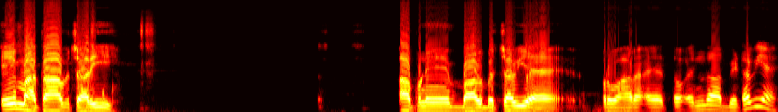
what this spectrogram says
ਇਹ ਮਾਤਾ ਵਿਚਾਰੀ ਆਪਣੇ ਬਾਲ ਬੱਚਾ ਵੀ ਹੈ, ਪਰਿਵਾਰ ਹੈ, ਤਾਂ ਇਹਨਾਂ ਦਾ ਬੇਟਾ ਵੀ ਹੈ?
